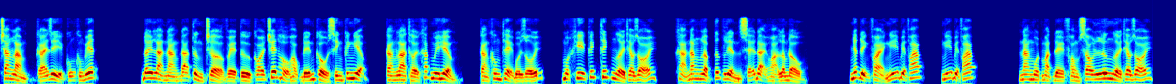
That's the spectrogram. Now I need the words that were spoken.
trang làm cái gì cũng không biết. Đây là nàng đã từng trở về từ coi chết hậu học đến cầu sinh kinh nghiệm, càng là thời khắc nguy hiểm, càng không thể bối rối, một khi kích thích người theo dõi, khả năng lập tức liền sẽ đại họa lâm đầu. Nhất định phải nghĩ biện pháp, nghĩ biện pháp. Nàng một mặt đề phòng sau lưng người theo dõi,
